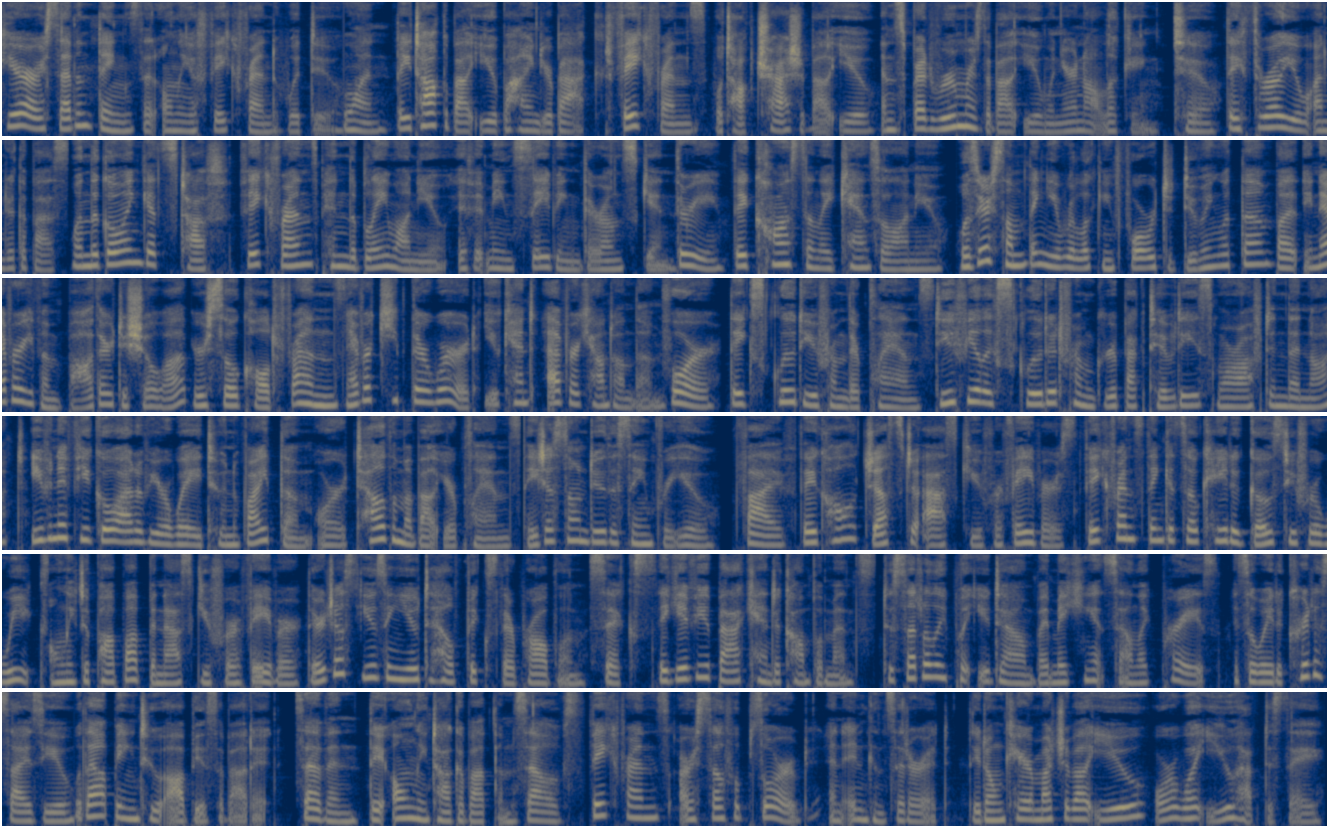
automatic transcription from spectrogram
Here are seven things that only a fake friend would do. 1. They talk about you behind your back. Fake friends will talk trash about you and spread rumors about you when you're not looking. 2. They throw you under the bus. When the going gets tough, fake friends pin the blame on you if it means saving their own skin. 3. They constantly cancel on you. Was there something you were looking forward to doing with them, but they never even bother to show up? Your so-called friends never keep their word. You can't ever count on them. 4. They exclude you from their plans. Do you feel excluded from group activities more often than not? Even if you go out of your way to invite them or tell them about your plans, they just don't do the same for you. 5. They call just to ask you for favors. Fake friends think it's okay to ghost you for weeks, only to pop up and ask you for a favor. They're just using you to help fix their problem. 6. They give you backhanded compliments to subtly put you down by making it sound like praise. It's a way to criticize you without being too obvious about it. 7. They only talk about themselves. Fake friends are self absorbed and inconsiderate. They don't care much about you or what you have to say.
